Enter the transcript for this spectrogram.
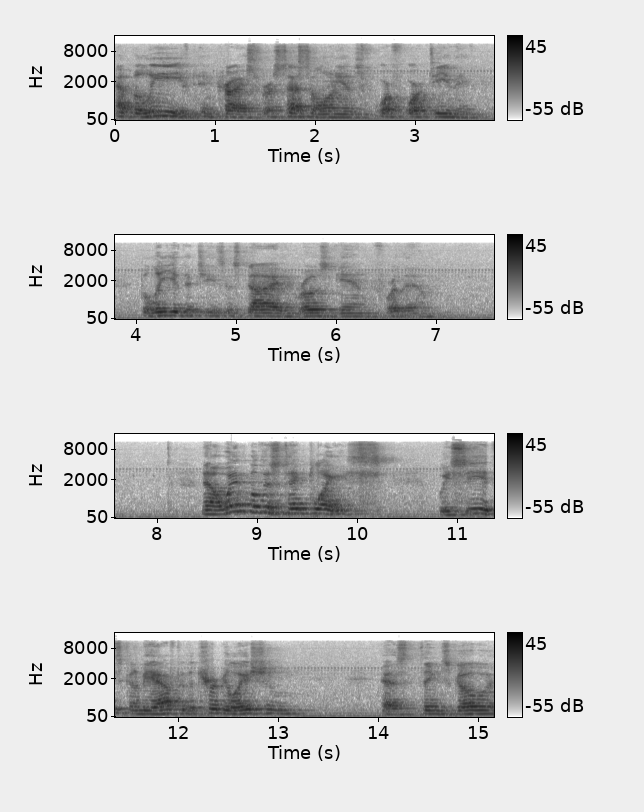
have believed in Christ. 1 Thessalonians 4.14, they believe that Jesus died and rose again for them. Now, when will this take place? We see it's going to be after the tribulation as things go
